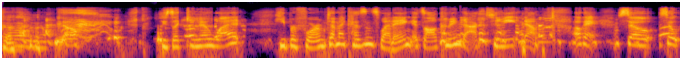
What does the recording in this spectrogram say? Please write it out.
no. She's like, you know what? He performed at my cousin's wedding. It's all coming back to me. No. Okay. So so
